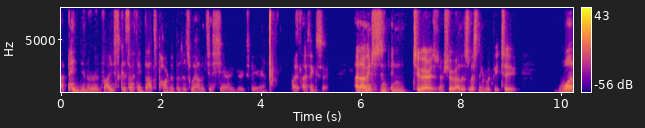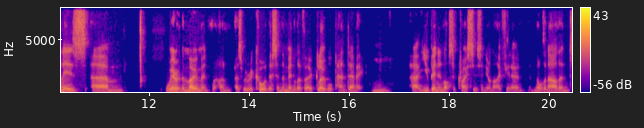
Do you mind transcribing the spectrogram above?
opinion or advice because I think that's part of it as well, and just sharing your experience. I, I think so. And I'm interested in, in, two areas, I'm sure others listening would be too. One is um, we're at the moment, as we record this, in the middle of a global pandemic. Mm. Uh, you've been in lots of crises in your life. You know, Northern Ireland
